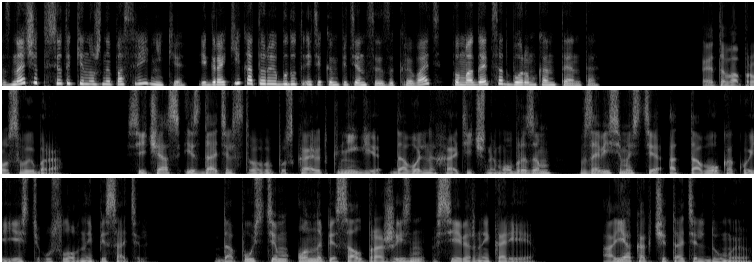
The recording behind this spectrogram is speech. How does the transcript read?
Значит, все-таки нужны посредники, игроки, которые будут эти компетенции закрывать, помогать с отбором контента. Это вопрос выбора. Сейчас издательства выпускают книги довольно хаотичным образом, в зависимости от того, какой есть условный писатель. Допустим, он написал про жизнь в Северной Корее. А я как читатель думаю,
